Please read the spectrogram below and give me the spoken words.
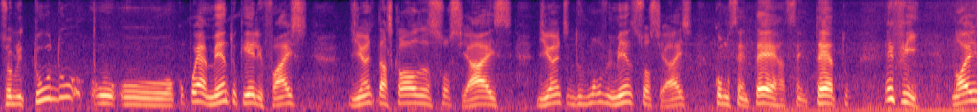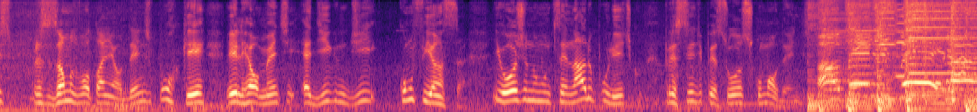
sobretudo, o, o acompanhamento que ele faz diante das cláusulas sociais, diante dos movimentos sociais, como sem terra, sem teto, enfim, nós precisamos votar em Aldenes porque ele realmente é digno de confiança. E hoje, no cenário político, precisa de pessoas como Aldenes. Aldenes Beira,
